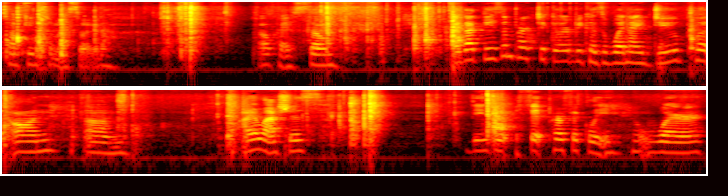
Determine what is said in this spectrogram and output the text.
talking to my suegra. Okay, so I got these in particular because when I do put on um, eyelashes, these fit perfectly where,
